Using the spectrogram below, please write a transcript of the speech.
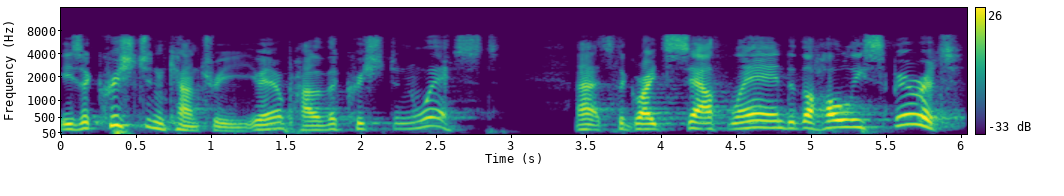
is a Christian country, you know, part of the Christian West. Uh, it's the great south land of the Holy Spirit.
